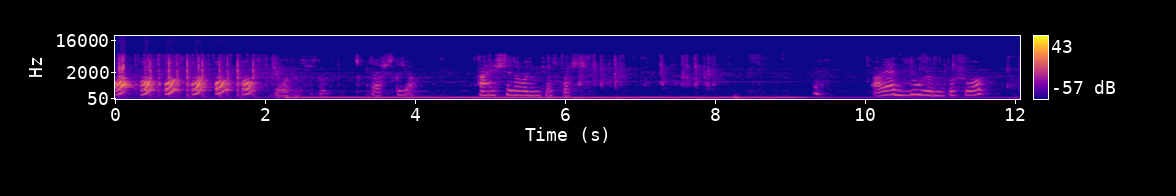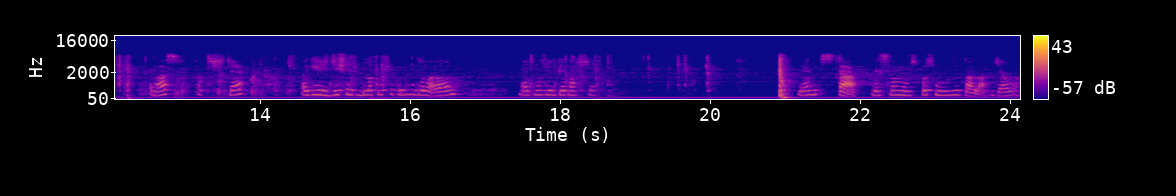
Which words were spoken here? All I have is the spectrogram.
O, o, o, o, o, o! Działa teraz wszystko? Tak, wszystko działa. A, jeszcze dowód musiał spaść. Ale dużo mi poszło. Teraz, patrzcie. Jakieś 10 bloków się podbudowałem. Nawet może i 15. Więc tak, ten sposób wypala, działa.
